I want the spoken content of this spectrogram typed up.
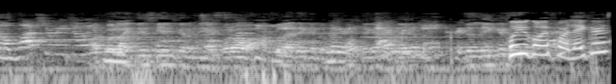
Roll. So watch your I feel like this game's gonna be a draw. I feel like they're gonna, they're gonna, they're gonna, the Lakers. Who you going for, Lakers?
